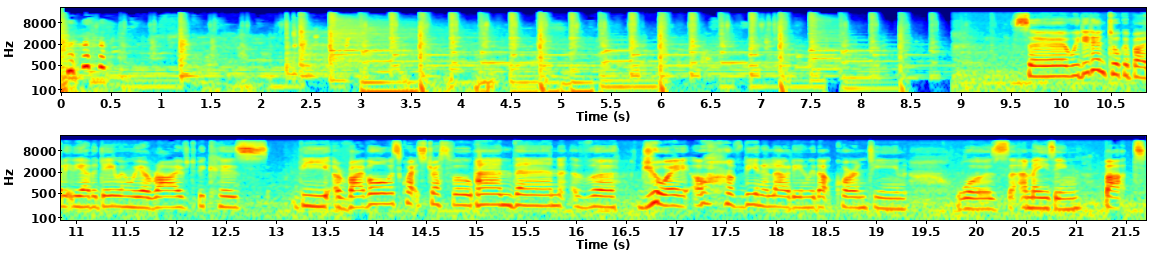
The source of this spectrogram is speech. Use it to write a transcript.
so we didn't talk about it the other day when we arrived because the arrival was quite stressful and then the joy of being allowed in without quarantine was amazing. But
